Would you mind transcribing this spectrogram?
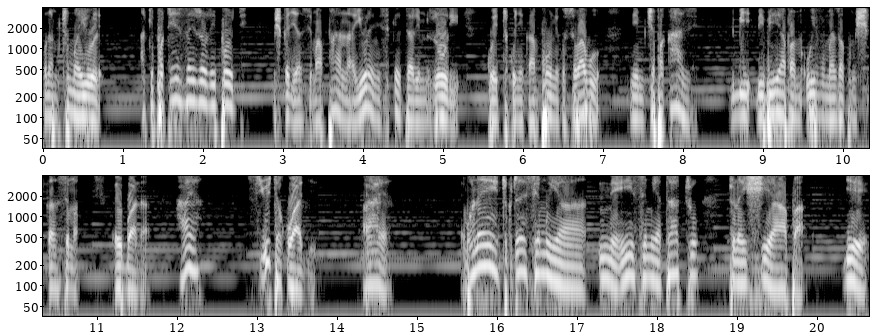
unamtuma yule akipoteza hizo ripoti. Mshikaji anasema hapana, yule ni sekretari mzuri kwetu kwenye kampuni kwa sababu ni mchapakazi. Bibi, bibi hapa wivu umeanza kumshika, anasema eh, bwana, haya sijui itakuwaje. Haya bwana, eh, tukutane sehemu ya nne. Hii sehemu ya tatu tunaishia hapa. Je,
